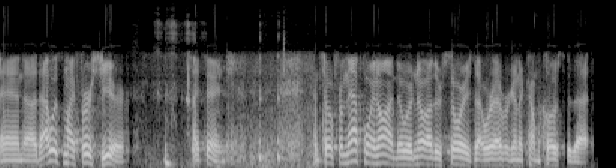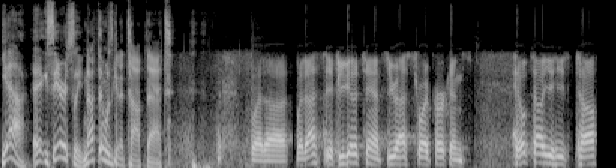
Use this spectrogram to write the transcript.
and uh, that was my first year, I think. And so from that point on, there were no other stories that were ever going to come close to that. Yeah. eh, Seriously, nothing was going to top that. But uh, but that's, if you get a chance, you ask Troy Perkins. He'll tell you he's tough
